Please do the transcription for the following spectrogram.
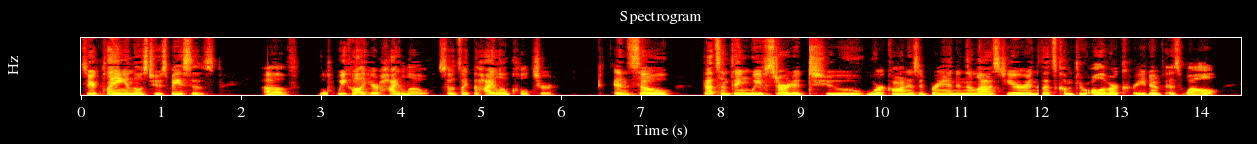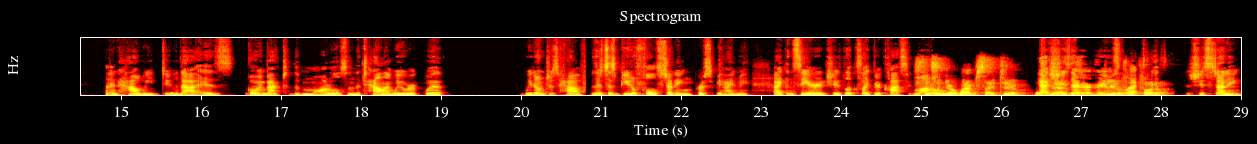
So you're playing in those two spaces of well, we call it here high low. So it's like the high low culture. And so that's something we've started to work on as a brand in the last year. And that's come through all of our creative as well. And how we do that is going back to the models and the talent we work with. We don't just have there's this beautiful stunning person behind me. I can see her and she looks like your classic model she's on your website too. Yeah, yeah she's there. Her beautiful photo. She's stunning.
